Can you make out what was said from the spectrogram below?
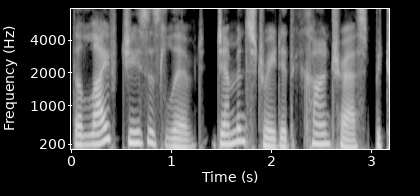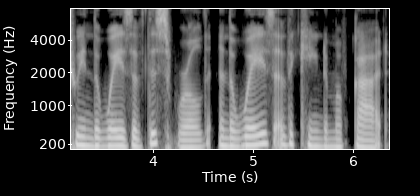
The life Jesus lived demonstrated the contrast between the ways of this world and the ways of the kingdom of God.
